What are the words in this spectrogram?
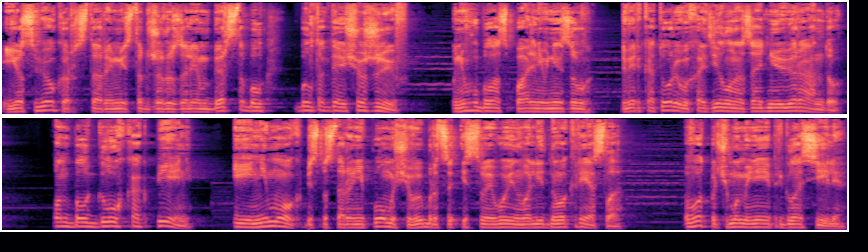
Ее свекор, старый мистер Джерузалем Берстабл, был тогда еще жив. У него была спальня внизу, дверь которой выходила на заднюю веранду. Он был глух как пень и не мог без посторонней помощи выбраться из своего инвалидного кресла. Вот почему меня и пригласили.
